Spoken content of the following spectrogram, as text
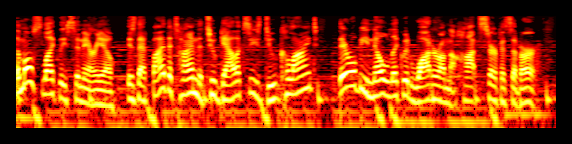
The most likely scenario is that by the time the two galaxies do collide, there will be no liquid water on the hot surface of Earth.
